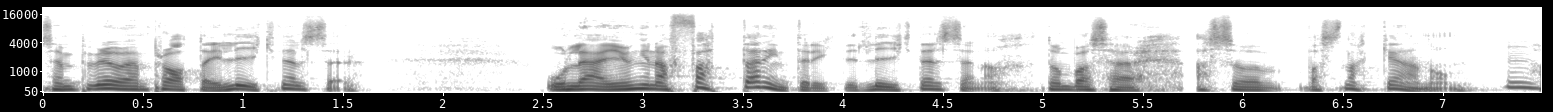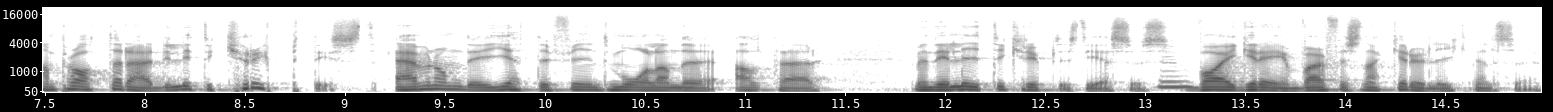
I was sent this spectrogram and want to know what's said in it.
sen börjar han prata i liknelser. Och lärjungarna fattar inte riktigt liknelserna. De bara så här, alltså vad snackar han om? Mm. Han pratar det här, det är lite kryptiskt. Även om det är jättefint målande, allt det här. Men det är lite kryptiskt Jesus. Mm. Vad är grejen? Varför snackar du liknelser?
